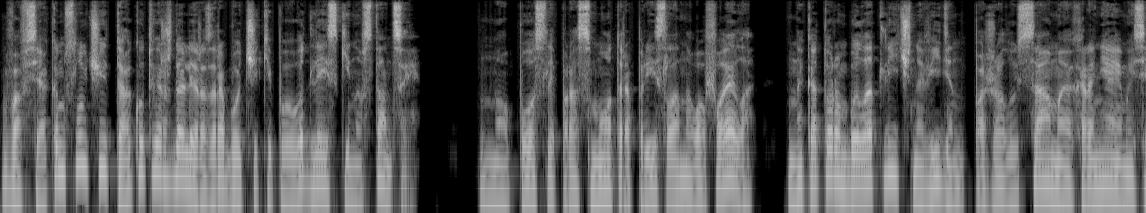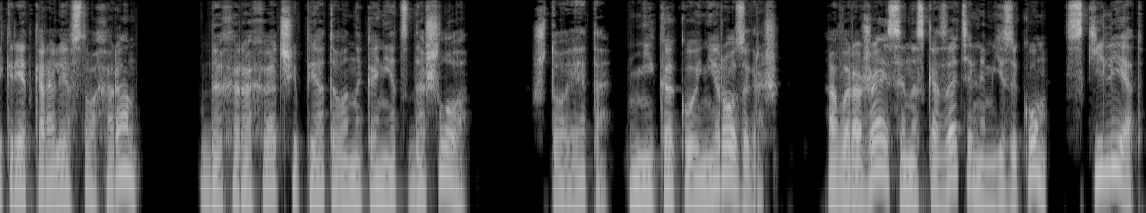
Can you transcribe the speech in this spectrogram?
Во всяком случае, так утверждали разработчики ПО для эскинов станции. Но после просмотра присланного файла, на котором был отлично виден, пожалуй, самый охраняемый секрет королевства Харан, до Харахадши Пятого наконец дошло, что это никакой не розыгрыш, а выражаясь иносказательным языком, скелет,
